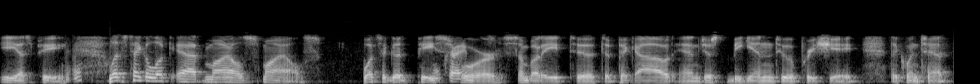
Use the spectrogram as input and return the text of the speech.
ESP. Mm-hmm. Let's take a look at Miles Smiles. What's a good piece okay. for somebody to, to pick out and just begin to appreciate the quintet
